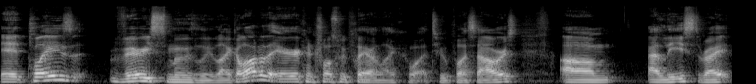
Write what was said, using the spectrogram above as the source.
it plays very smoothly. Like a lot of the area controls we play are like what two plus hours, um, at least, right?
